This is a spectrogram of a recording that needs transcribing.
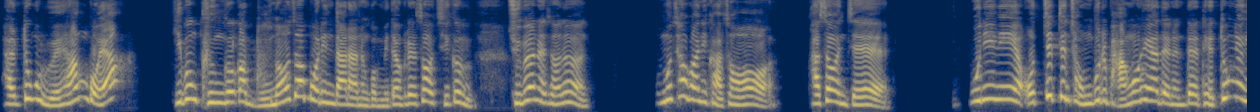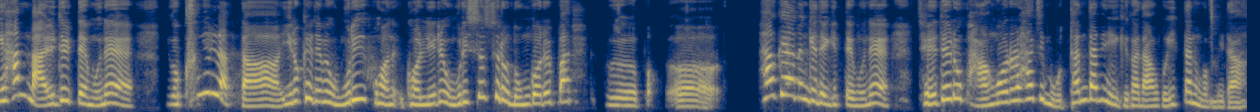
발동을 왜 한 거야? 기본 근거가 무너져 버린다라는 겁니다. 그래서 지금 주변에서는 법무차관이 가서 가서 이제 본인이 어쨌든 정부를 방어해야 되는데 대통령이 한 말들 때문에 이거 큰일 났다. 이렇게 되면 우리 권, 권리를 우리 스스로 논 거를 빠, 그, 어, 파괴하는 게 되기 때문에 제대로 방어를 하지 못한다는 얘기가 나오고 있다는 겁니다.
